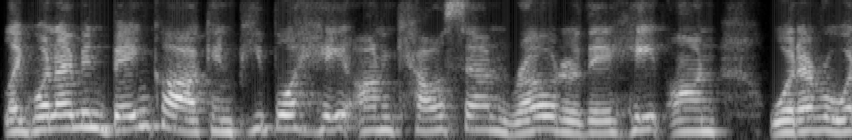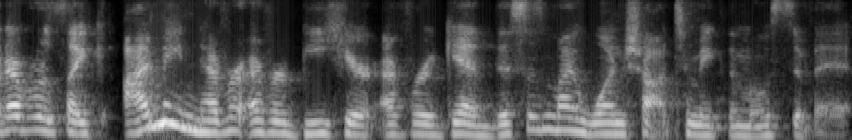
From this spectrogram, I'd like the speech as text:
Like when i'm in bangkok and people hate on khao san road or they hate on whatever whatever it's like i may never ever be here ever again. This is my one shot to make the most of it.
